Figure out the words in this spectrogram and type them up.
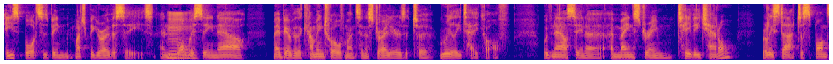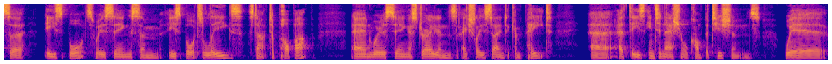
esports has been much bigger overseas. And mm. what we're seeing now maybe over the coming 12 months in Australia is it to really take off. We've now seen a, a mainstream TV channel really start to sponsor esports. We're seeing some esports leagues start to pop up, and we're seeing Australians actually starting to compete uh, at these international competitions where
